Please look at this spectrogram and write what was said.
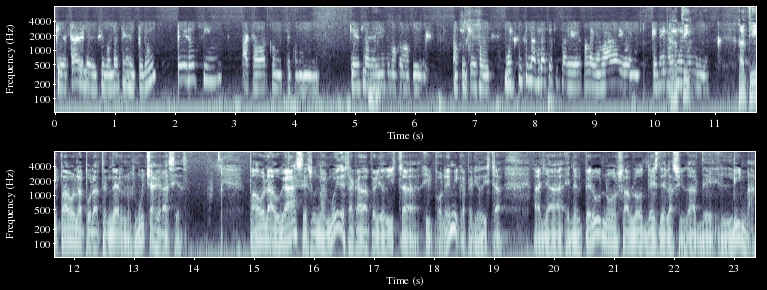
que acabe la desigualdad en el Perú, pero sin acabar con nuestra economía, que es la de ahí que nos vamos a vivir. Así que muchísimas gracias Isabel por la llamada y bueno, que tengan un buen día. A ti, Paola, por atendernos. Muchas gracias. Paola Ugaz es una muy destacada periodista y polémica periodista allá en el Perú. Nos habló desde la ciudad de Lima.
